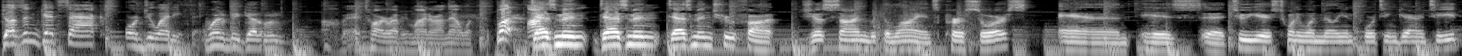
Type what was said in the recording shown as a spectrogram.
doesn't get sacks or do anything. Way to be Gettleman. Oh man, it's hard to wrap your mind around that one. But I, Desmond Desmond Desmond Trufant just signed with the Lions per source, and his uh, two years, twenty one million, 14 guaranteed.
